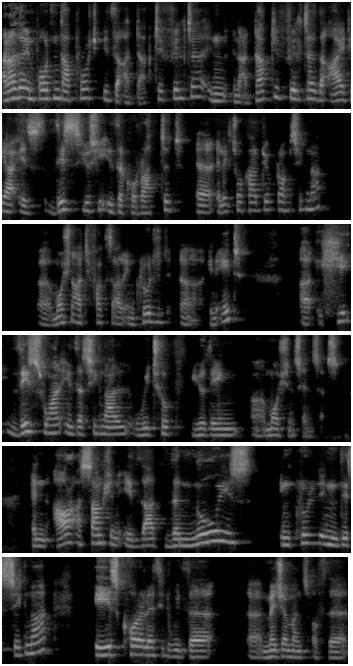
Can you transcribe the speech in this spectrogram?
Another important approach is the adaptive filter. In an adaptive filter, the idea is this you see is the corrupted uh, electrocardiogram signal. Uh, motion artifacts are included uh, in it. Uh, he, this one is the signal we took using uh, motion sensors. And our assumption is that the noise included in this signal is correlated with the uh, measurements of the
